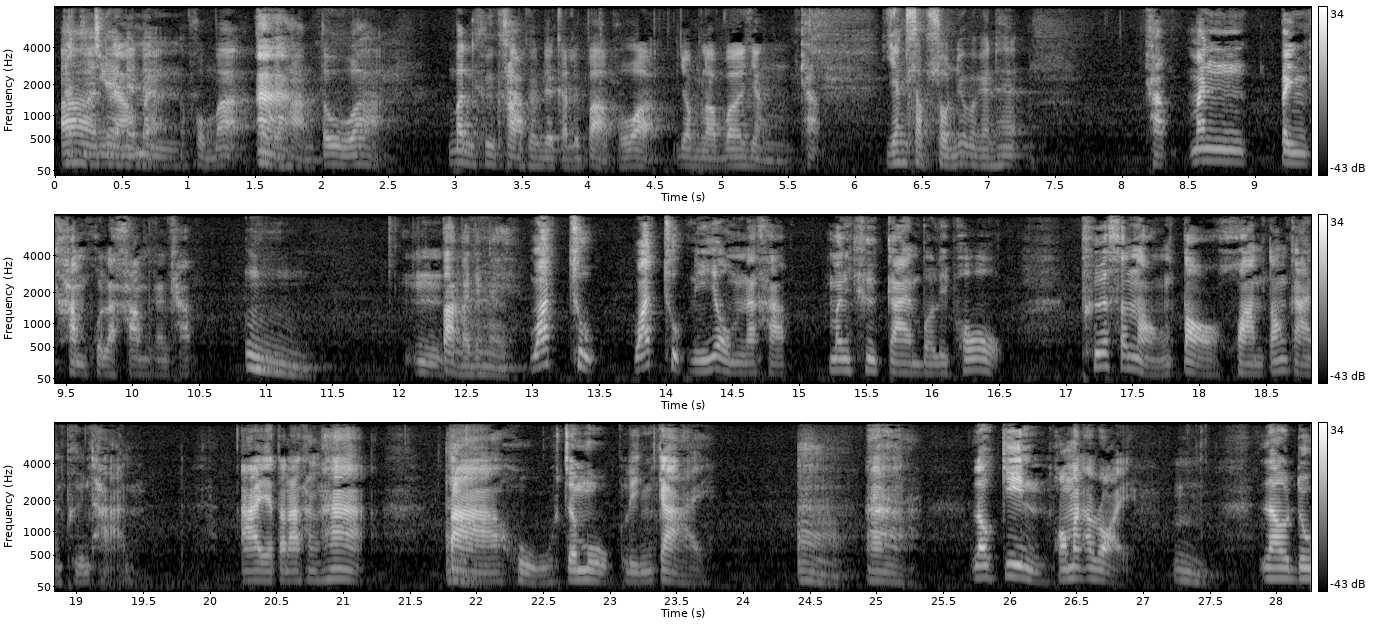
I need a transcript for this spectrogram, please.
แต่อ่าจริงๆเนี่ยแล้วเนี่ยมันเนี่ยผมอะจะอ่าไปถามตู้ว่ามันคือครับคำคำเดียวกันหรือเปล่า เพราะว่ายอมรับว่ายังครับยังสับสนอยู่เหมือนกันฮะ ครับ มันเป็นคำคนละคำกันครับ อืมอืม ต่างกันยังไง วัตถุวัตถุนิยมนะครับ มันคือการบริโภค เพื่อสนองต่อความต้องการพื้นฐาน อายตนะทั้งห้าตาหูจมูกลิ้นกาย อ่า อ่า เรากิน เพราะมันอร่อย อืมเราดู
